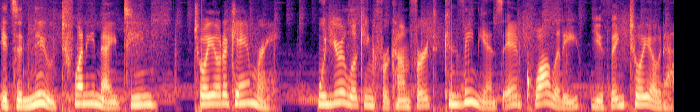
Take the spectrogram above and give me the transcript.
It's a new 2019 Toyota Camry. When you're looking for comfort, convenience, and quality, you think Toyota.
